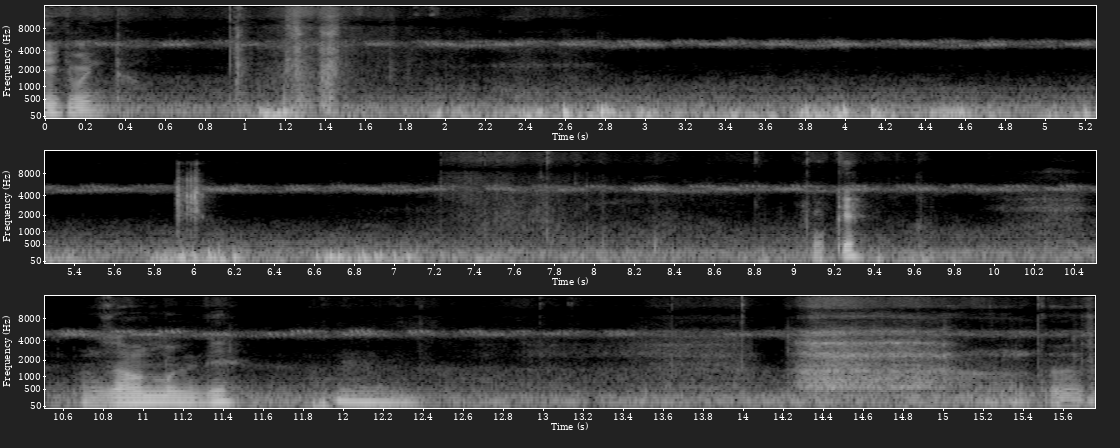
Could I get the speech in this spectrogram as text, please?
एक मिनट. ओके. जाऊन मग घे. तर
